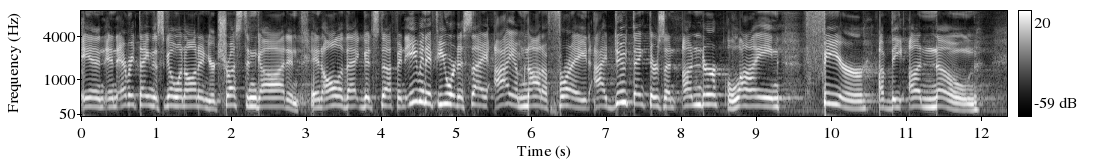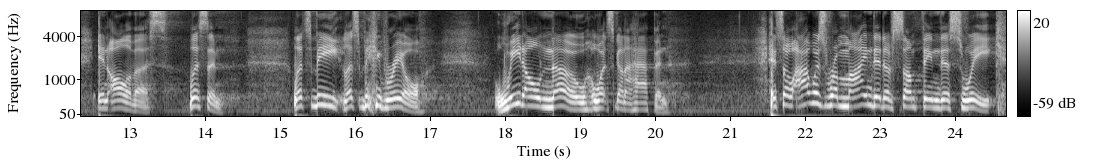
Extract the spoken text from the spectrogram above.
in, in everything that's going on and you're trusting God and, and all of that good stuff, and even if you were to say, I am not afraid, I do think there's an underlying fear of the unknown in all of us. Listen, let's be, let's be real. We don't know what's going to happen. And so I was reminded of something this week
